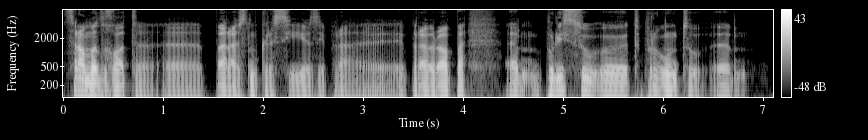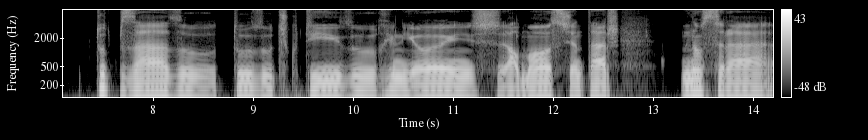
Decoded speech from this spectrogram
será uma derrota uh, para as democracias e para, uh, para a Europa. Uh, por isso te pergunto tudo pesado, tudo discutido, reuniões, almoços, jantares. Não será,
